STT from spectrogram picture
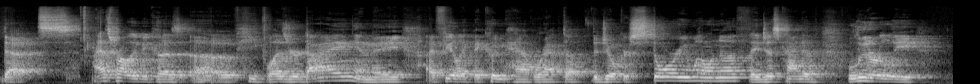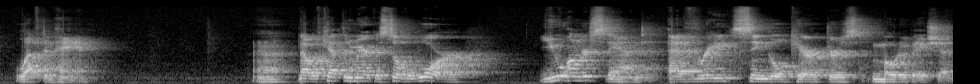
that's that's probably because of Heath Ledger dying and they I feel like they couldn't have wrapped up the Joker story well enough. They just kind of literally left him hanging. Uh, now with Captain America Civil War, you understand every single character's motivation.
